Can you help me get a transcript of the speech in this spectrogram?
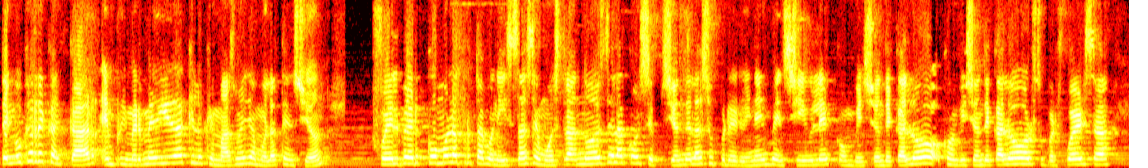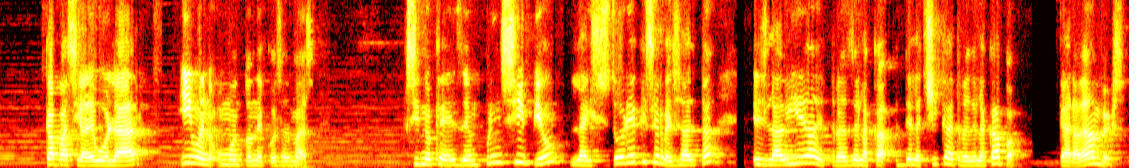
tengo que recalcar en primer medida que lo que más me llamó la atención fue el ver cómo la protagonista se muestra no desde la concepción de la superheroína invencible, con visión de calor, con visión de calor, superfuerza, capacidad de volar y bueno, un montón de cosas más, sino que desde un principio la historia que se resalta es la vida detrás de la, de la chica detrás de la capa, Cara Danvers,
